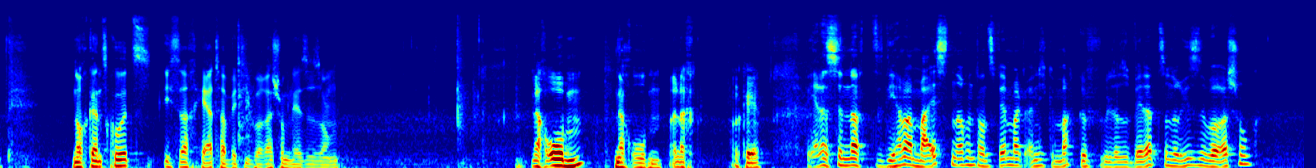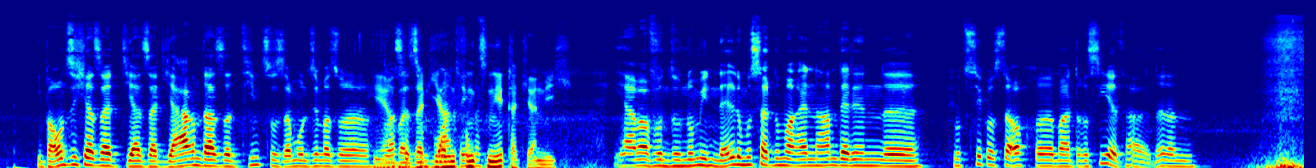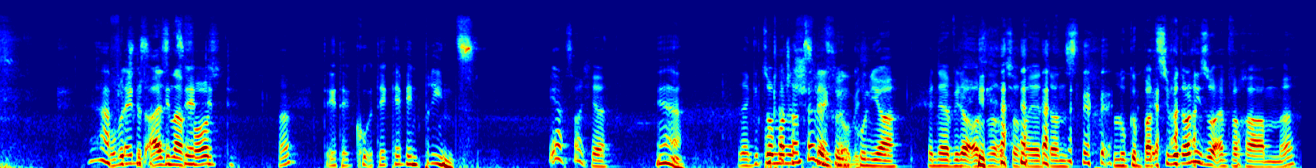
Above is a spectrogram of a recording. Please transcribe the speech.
Noch ganz kurz, ich sag, Hertha wird die Überraschung der Saison. Nach oben. Nach oben. Nach, okay. wer das denn nach, die haben am meisten auf dem Transfermarkt eigentlich gemacht gefühlt. Also wäre das so eine riesen Überraschung? Die bauen sich ja seit, ja, seit Jahren da so ein Team zusammen und sind immer so. Ja, aber halt seit Jahren funktioniert das ja nicht. Ja, aber von so nominell, du musst halt nur mal einen haben, der den äh, Flutztikus da auch äh, mal adressiert halt. Ne? Dann, Ja, Bobic vielleicht mit Faust. Der, der, der, der, Kevin Prinz. ja, sag ich ja. Ja. Dann gibt's auch Guter mal eine Stelle für den. Kunja, wenn der wieder aus, aus der Reihe tanzt. Und Luke Batzi wird auch nicht so einfach haben, ne?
